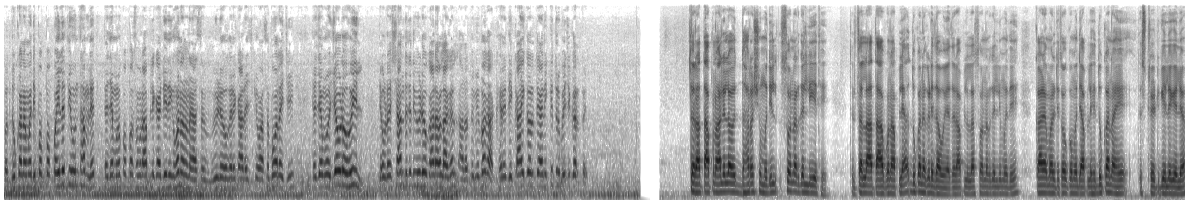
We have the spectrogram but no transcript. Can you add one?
पण दुकानामध्ये पप्पा पहिलेच येऊन थांबलेत. त्याच्यामुळे पप्पा समोर आपली काय डिरिंग होणार नाही असं व्हिडिओ वगैरे काढायची किंवा असं बोलायची. त्याच्यामुळे जेवढं होईल तेवढं शांततेत व्हिडिओ काढावा लागेल. आता तुम्ही बघा खरेदी काय करतोय आणि किती रुपयाची करतोय. तर आता आपण आलेलो आहोत धाराशिवमधील सोनार गल्ली येथे. तर चला आता आपण आपल्या दुकानाकडे जाऊया. तर आपल्याला सोनार गल्लीमध्ये काळ्या मालटी चौकामध्ये आपलं हे दुकान आहे. तर स्ट्रेट गेले गेल्या.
